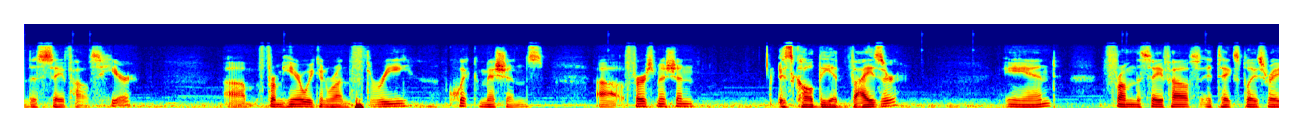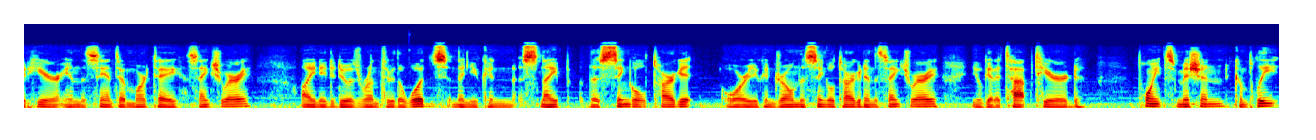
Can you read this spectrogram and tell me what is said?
this safe house here. Um, from here, we can run three quick missions. Uh, first mission is called the Advisor, and from the safe house, it takes place right here in the Santa Muerte Sanctuary. All you need to do is run through the woods, and then you can snipe the single target, or you can drone the single target in the sanctuary. You'll get a top tiered points mission complete.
